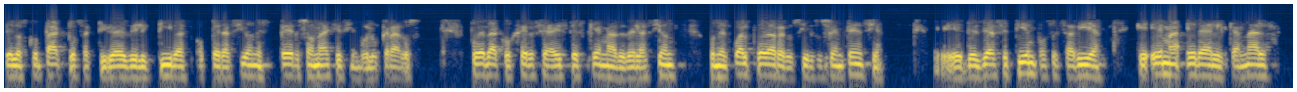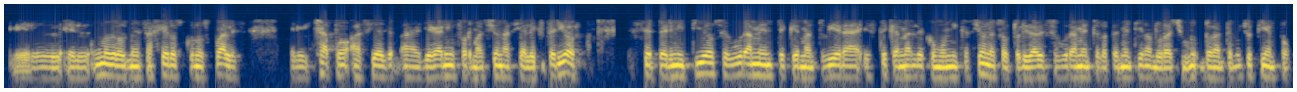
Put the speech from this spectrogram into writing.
de los contactos, actividades delictivas, operaciones, personajes involucrados, pueda acogerse a este esquema de delación con el cual pueda reducir su sentencia. desde hace tiempo se sabía que Emma era el canal, el, uno de los mensajeros con los cuales el Chapo hacía llegar información hacia el exterior. Se permitió seguramente que mantuviera este canal de comunicación, las autoridades seguramente lo permitieron durante, mucho tiempo,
